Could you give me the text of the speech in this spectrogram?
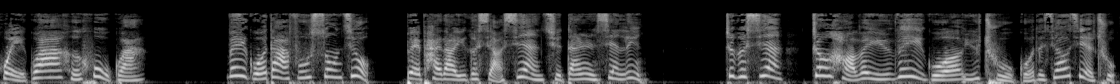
毁瓜和护瓜，魏国大夫宋旧被派到一个小县去担任县令。这个县正好位于魏国与楚国的交界处，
